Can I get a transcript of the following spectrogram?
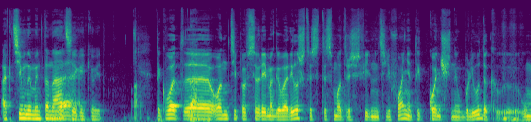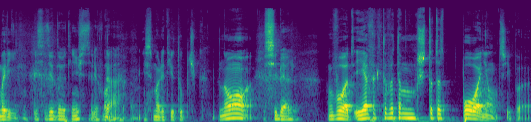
активным интонацией Да. какой-то. Так вот, Да. э, он типа все время говорил, что если ты смотришь фильм на телефоне, ты конченый ублюдок, э, умри. И сидит Дэвид Линч с телефоном. Да, и смотрит ютубчик. Но Себя же. Вот, и я как-то в этом что-то понял, типа.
